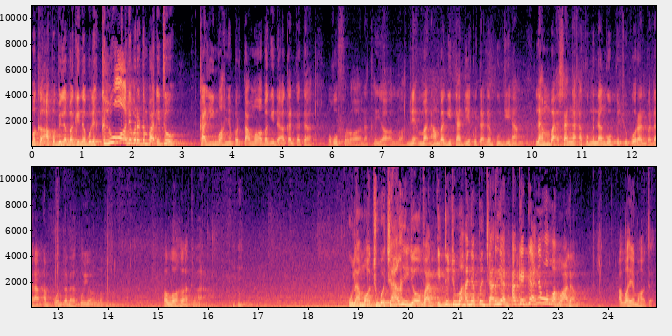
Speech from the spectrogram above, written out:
Maka apabila baginda boleh keluar daripada tempat itu. Kalimah yang pertama baginda akan kata. Ghufranaka ya Allah. Nikmat hang bagi tadi aku tak ada puji hang. Lambat sangat aku menangguh kesyukuran pada hang. Ampun telah aku ya Allah. Allahu Akbar ulama cuba cari jawapan. Itu cuma hanya pencarian. Hakikatnya wallahu alam. Allah yang maha tahu.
